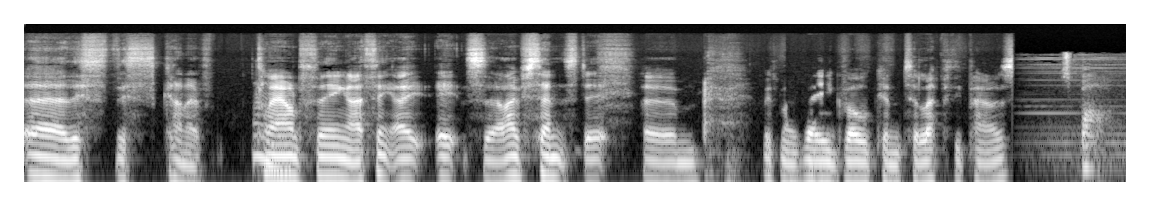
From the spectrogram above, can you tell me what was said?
uh, this this kind of Hmm. cloud thing. I think I it's uh, I've sensed it um, with my vague Vulcan telepathy powers." Spock.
